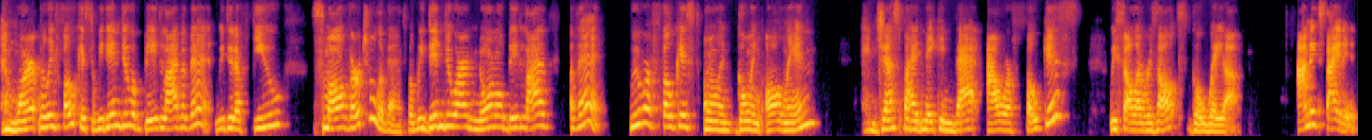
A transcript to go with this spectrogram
and weren't really focused. We didn't do a big live event. We did a few small virtual events, but we didn't do our normal big live event. We were focused on going all in. And just by making that our focus, we saw our results go way up. I'm excited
